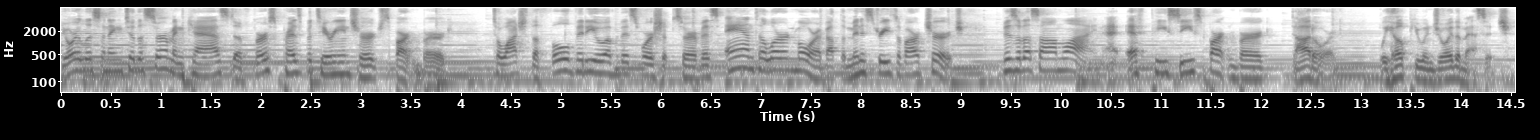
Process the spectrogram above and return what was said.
You're listening to the sermon cast of First Presbyterian Church Spartanburg. To watch the full video of this worship service and to learn more about the ministries of our church, visit us online at fpcspartanburg.org. We hope you enjoy the message.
